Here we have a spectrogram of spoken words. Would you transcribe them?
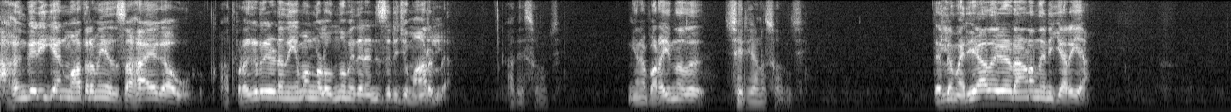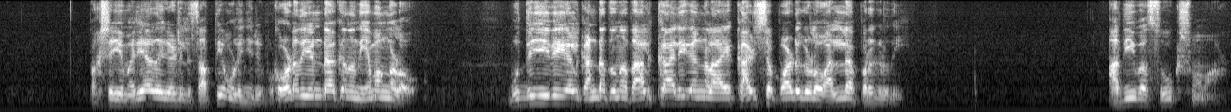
അഹങ്കരിക്കാൻ മാത്രമേ അത് സഹായകാവൂ. പ്രകൃതിയുടെ നിയമങ്ങളൊന്നും ഇതിനനുസരിച്ച് മാറില്ല. അതെ സ്വാമിജി. ഇങ്ങനെ പറയുന്നത് ശരിയാണ് സ്വാമിജി. തെല്ല് മര്യാദകേടാണെന്ന് എനിക്കറിയാം. പക്ഷേ ഈ മര്യാദകേടിൽ സത്യം ഒളിഞ്ഞിരിക്കും കോടതി ഉണ്ടാക്കുന്ന നിയമങ്ങളോ ബുദ്ധിജീവികൾ കണ്ടെത്തുന്ന താൽക്കാലികങ്ങളായ കാഴ്ചപ്പാടുകളോ അല്ല പ്രകൃതി. അതീവ സൂക്ഷ്മമാണ്.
